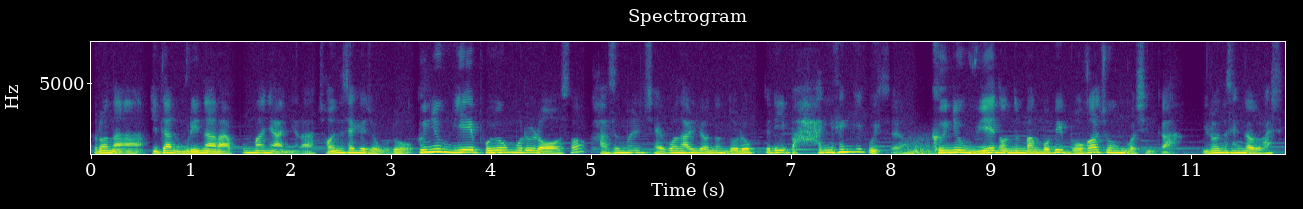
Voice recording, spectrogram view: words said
그러나 비단 우리나라뿐만이 아니라 전 세계적으로 근육 위에 보형물을 넣어서 가슴을 재건하려는 노력들이 많이 생기고 있어요. 근육 위에 넣는 방법이 뭐가 좋은 것인가? 이런 생각을 하실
